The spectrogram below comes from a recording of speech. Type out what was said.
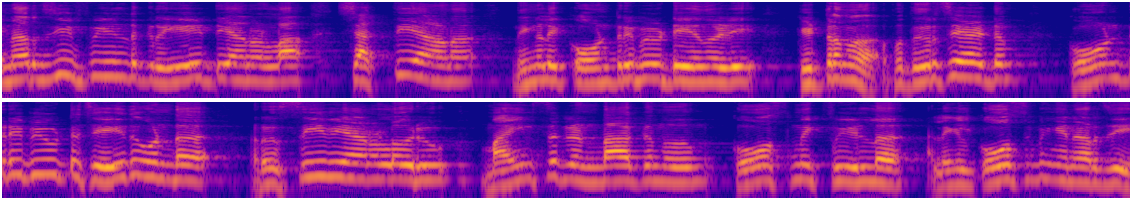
എനർജി ഫീൽഡ് ക്രിയേറ്റ് ചെയ്യാനുള്ള ശക്തിയാണ് നിങ്ങൾ ഈ കോൺട്രിബ്യൂട്ട് ചെയ്യുന്ന വഴി കിട്ടുന്നത്. അപ്പോൾ തീർച്ചയായിട്ടും കോൺട്രിബ്യൂട്ട് ചെയ്തുകൊണ്ട് റിസീവ് ചെയ്യാനുള്ള ഒരു മൈൻഡ് സെറ്റ് ഉണ്ടാക്കുന്നതും കോസ്മിക് ഫീൽഡ് അല്ലെങ്കിൽ കോസ്മിക് എനർജി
